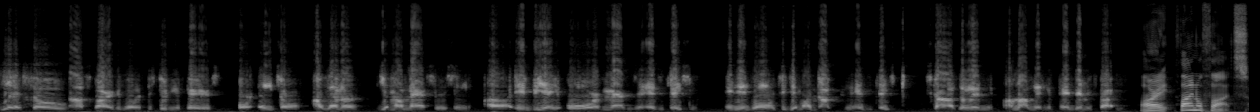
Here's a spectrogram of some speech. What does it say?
Yeah, so I started to go into student affairs or HR. I want to get my master's in uh, MBA or master's in education, and then go on to get my doctorate in education. Sky's the limit. I'm not letting the pandemic stop me. All right, final thoughts.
